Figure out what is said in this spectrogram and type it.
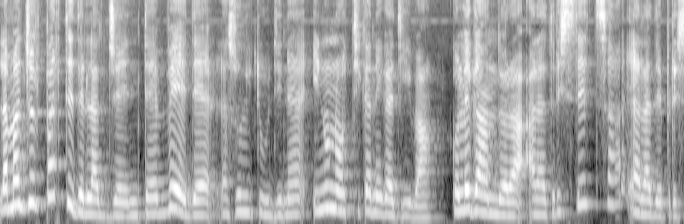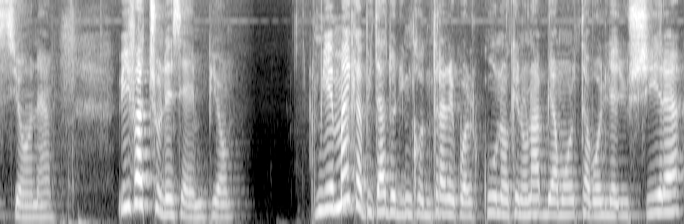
La maggior parte della gente vede la solitudine in un'ottica negativa, collegandola alla tristezza e alla depressione. Vi faccio un esempio. Vi è mai capitato di incontrare qualcuno che non abbia molta voglia di uscire?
